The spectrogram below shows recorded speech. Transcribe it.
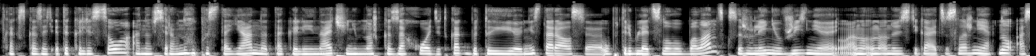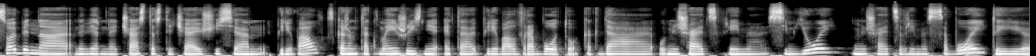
как сказать, это колесо, оно все равно постоянно так или иначе немножко заходит. Как бы ты ни старался употреблять слово баланс, к сожалению, в жизни оно, оно достигается сложнее. Но особенно, наверное, часто встречающийся перевал, скажем так, в моей жизни, это перевал в работу, когда уменьшается время с семьей, уменьшается время с собой, ты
